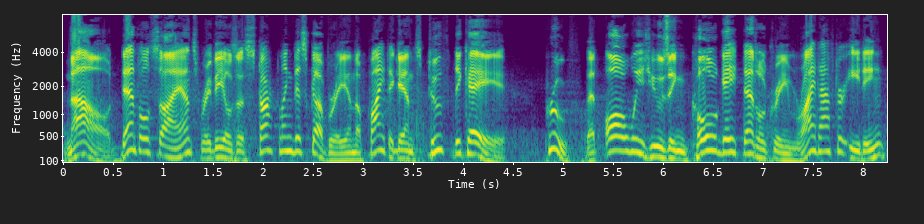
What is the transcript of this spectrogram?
Now, dental science reveals a startling discovery in the fight against tooth decay. Proof that always using Colgate dental cream right after eating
